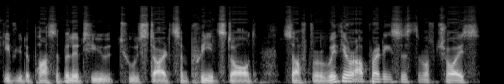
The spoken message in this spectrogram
give you the possibility to start some pre-installed software with your operating system of choice.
